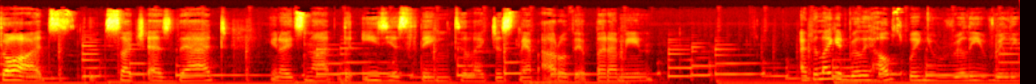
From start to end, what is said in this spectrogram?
thoughts such as that, you know, it's not the easiest thing to like just snap out of it. But I mean, I feel like it really helps when you really, really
